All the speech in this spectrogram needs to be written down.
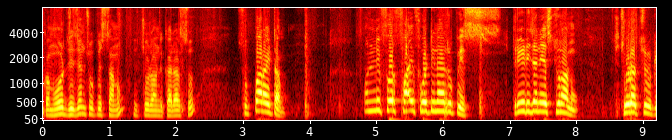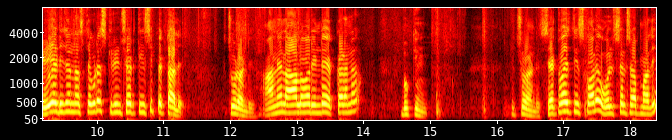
ఒక మూడు డిజైన్ చూపిస్తాను. ఇది చూడండి colours. Super item. Only for five forty nine rupees three design వేస్తున్నాను. చూడొచ్చు ఏ డిజైన్ వస్తే కూడా స్క్రీన్ షాట్ తీసి పెట్టాలి. చూడండి. ఆన్లైన్ ఆల్ ఓవర్ ఇండియా ఎక్కడైనా బుకింగ్. చూడండి. సెట్ వైజ్ తీసుకోవాలి. హోల్సేల్ షాప్ మాది.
